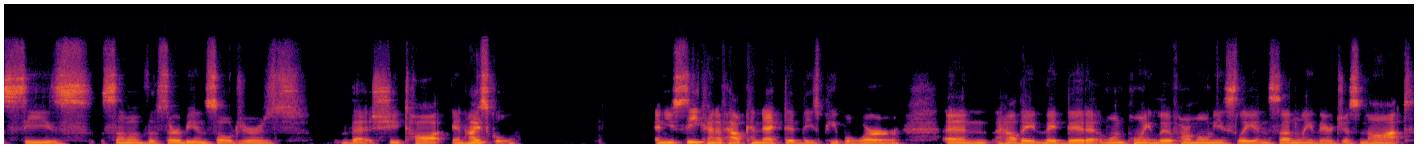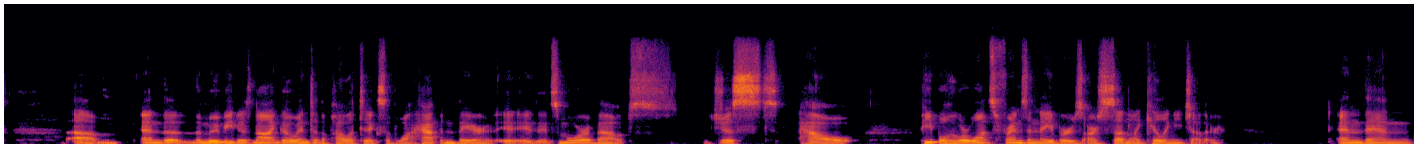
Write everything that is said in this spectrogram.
sees some of the Serbian soldiers that she taught in high school. And you see kind of how connected these people were and how they they did at one point live harmoniously and suddenly they're just not. Um, and the the movie does not go into the politics of what happened there. It, it, it's more about just how people who were once friends and neighbors are suddenly killing each other and then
